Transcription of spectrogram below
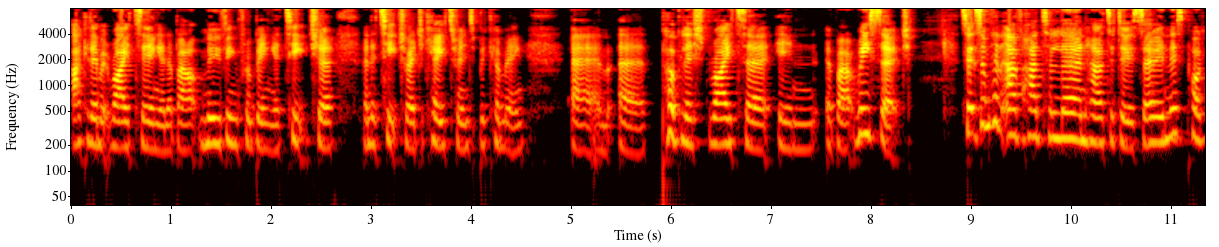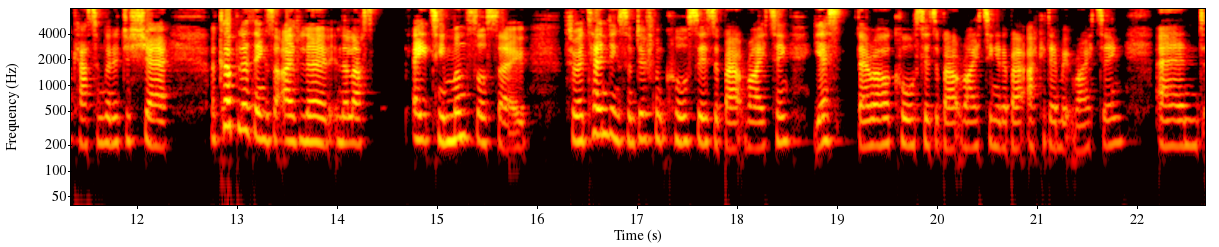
academic writing and about moving from being a teacher and a teacher educator into becoming um, a published writer in about research. So it's something that I've had to learn how to do. So in this podcast, I'm going to just share a couple of things that I've learned in the last 18 months or so through attending some different courses about writing. Yes, there are courses about writing and about academic writing. And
